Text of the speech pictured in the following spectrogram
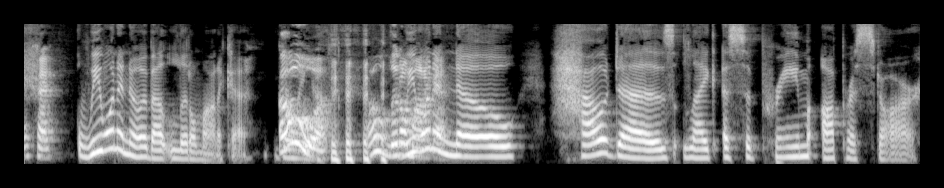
up. Okay. We want to know about Little Monica. Oh, oh, little we want to know how does like a supreme opera star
